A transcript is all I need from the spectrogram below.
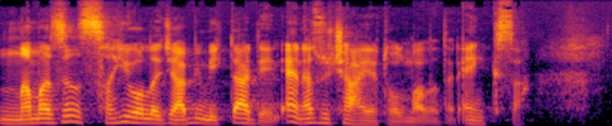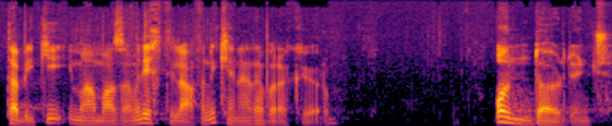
namazın sahih olacağı bir miktar değil. En az üç ayet olmalıdır en kısa. Tabii ki İmam-ı Azam'ın ihtilafını kenara bırakıyorum. 14.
